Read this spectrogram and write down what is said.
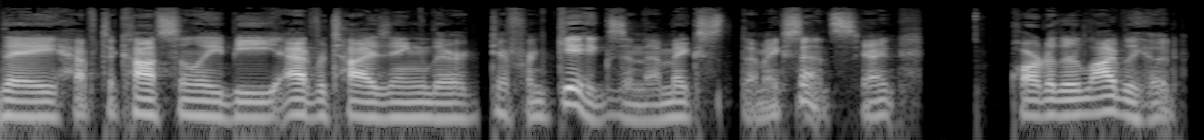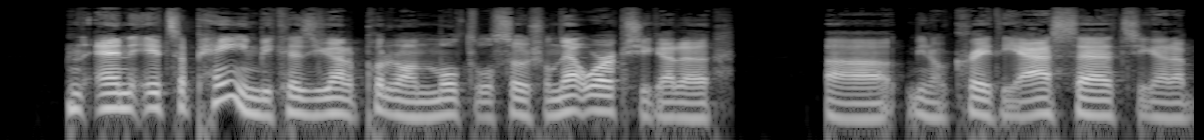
they have to constantly be advertising their different gigs, and that makes that makes sense, right? Part of their livelihood, and it's a pain because you got to put it on multiple social networks. You got to, uh, you know, create the assets. You got to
